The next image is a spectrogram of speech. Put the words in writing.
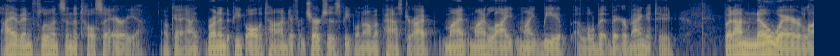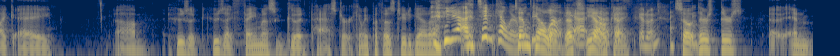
I have influence in the Tulsa area. Okay, I run into people all the time, different churches. People know I'm a pastor. I my my light might be a, a little bit bigger magnitude, but I'm nowhere like a um, who's a who's a famous good pastor. Can we put those two together? yeah. Tim Keller. Tim We'll do Keller. That's yeah, okay. That's good one. so there's there's uh, and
